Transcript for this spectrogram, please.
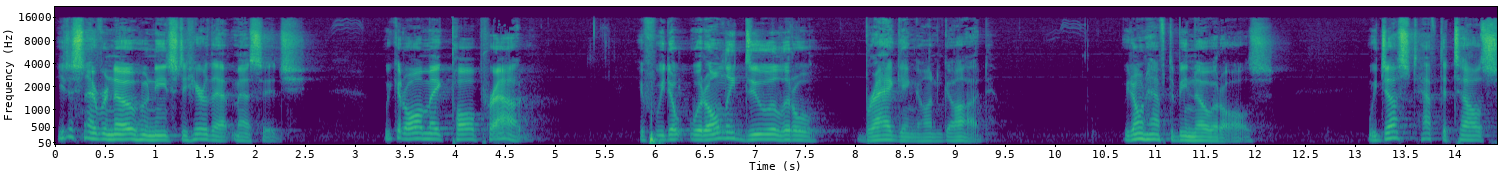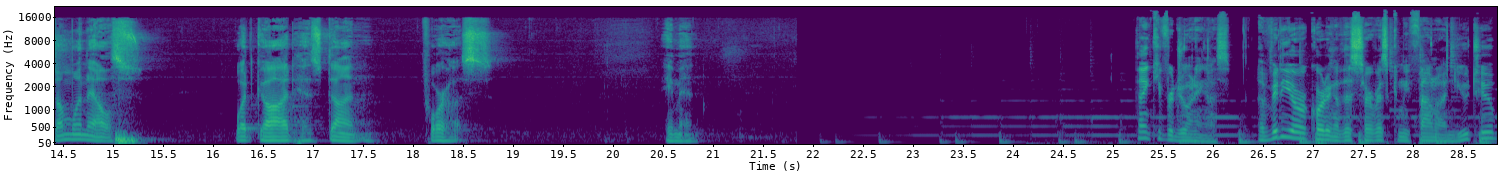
You just never know who needs to hear that message. We could all make Paul proud if we would only do a little bragging on God. We don't have to be know it alls. We just have to tell someone else what God has done for us. Amen. Thank you for joining us. A video recording of this service can be found on YouTube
